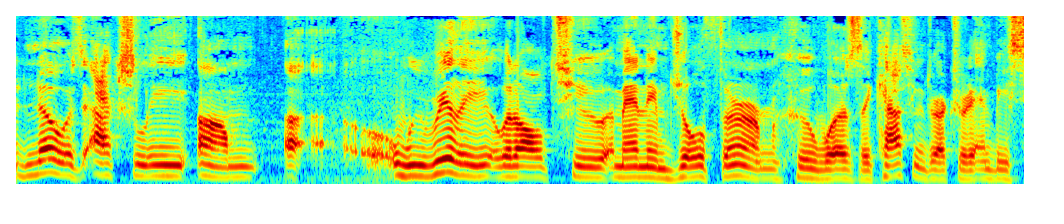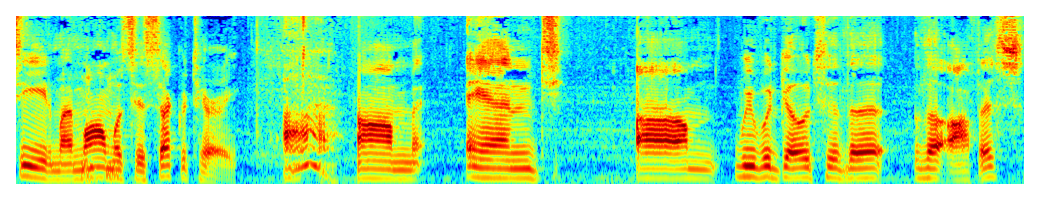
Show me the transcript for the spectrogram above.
no, it was actually um, uh, we really owed it all to a man named Joel Thurm, who was the casting director at NBC, and my mom was his secretary. Ah, Um, and um, we would go to the the office,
